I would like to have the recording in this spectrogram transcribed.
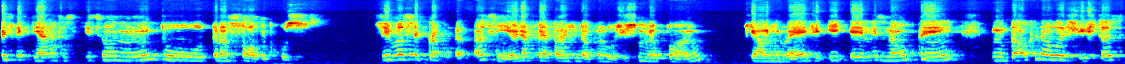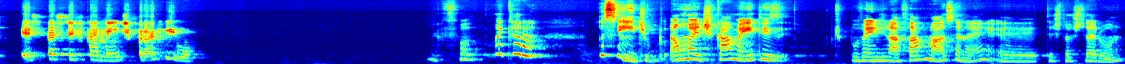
psiquiatras que são muito transfóbicos. Se você. Assim, eu já fui atrás de endocrinologista no meu plano, que é a Unimed, e eles não têm endocrinologistas especificamente para aquilo. É foda. Mas, cara, assim, tipo, é um medicamento, tipo, vende na farmácia, né? É, testosterona.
